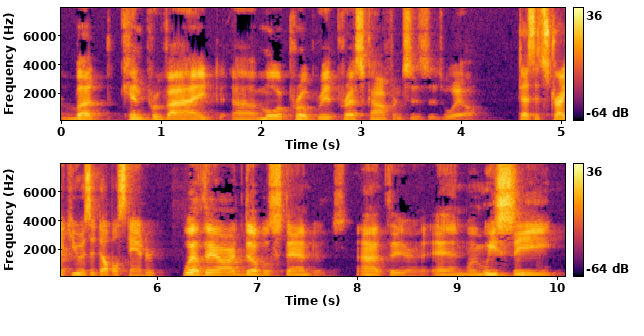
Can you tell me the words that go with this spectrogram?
but can provide uh, more appropriate press conferences as well. Does it strike you as a double standard? Well, there are double standards out there. And when we see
